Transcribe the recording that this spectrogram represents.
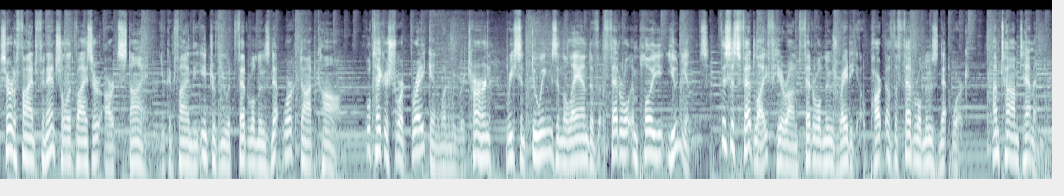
Certified financial advisor Art Stein. You can find the interview at federalnewsnetwork.com. We'll take a short break, and when we return, recent doings in the land of federal employee unions. This is FedLife here on Federal News Radio, part of the Federal News Network. I'm Tom Temin.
